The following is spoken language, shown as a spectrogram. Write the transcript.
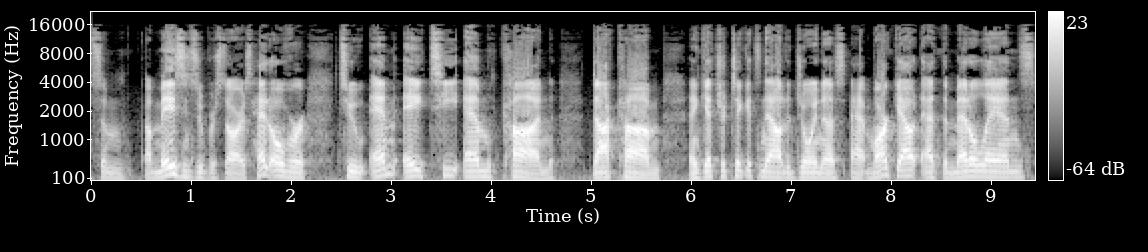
some amazing superstars, head over to matmcon.com and get your tickets now to join us at Markout at the Meadowlands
